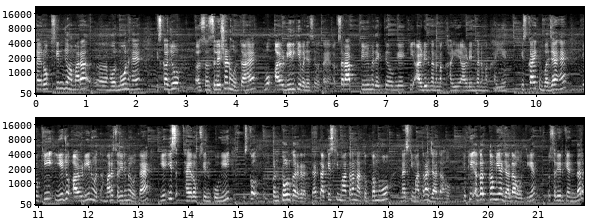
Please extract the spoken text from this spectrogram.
थायरोक्सिन जो हमारा हार्मोन है, इसका जो संश्लेषण होता है, वो आयोडीन की वजह से होता है। अक्सर आप टीवी में देखते होंगे कि आयोडीन का नमक खाइए आयोडीन का नमक खाइए। इसका एक वजह है क्योंकि ये जो आयोडीन होता, हमारे शरीर में होता है, ये इस थायरोक्सिन को ही इसको कंट्रोल करके रखता है, ताकि इसकी मात्रा ना तो कम हो, ना इसकी मात्रा ज़्यादा हो। क्योंकि अगर कम या ज़्यादा होती है तो शरीर के अंदर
